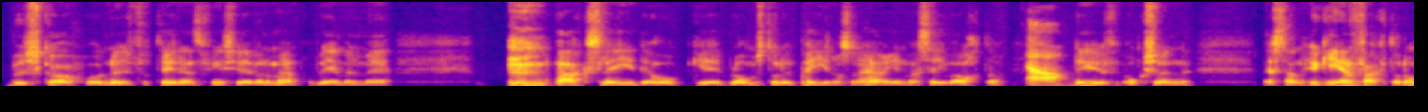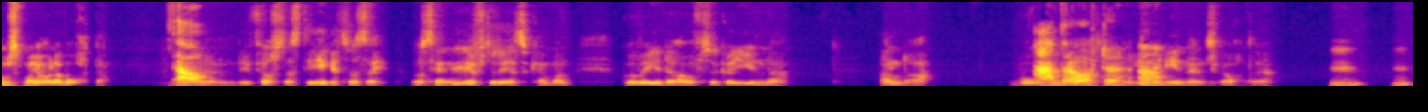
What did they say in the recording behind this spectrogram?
buskage och nu för tiden finns ju även de här problemen med parkslide och eh, blomsterlupin och sådana här invasiva arter. Ja. Det är ju också en nästan hygienfaktor, de ska man ju hålla borta. Ja. Eh, det är första steget så att säga. Och sen mm. efter det så kan man gå vidare och försöka gynna andra, andra arter. In, ja. Inhemska arter. Mm. Mm.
